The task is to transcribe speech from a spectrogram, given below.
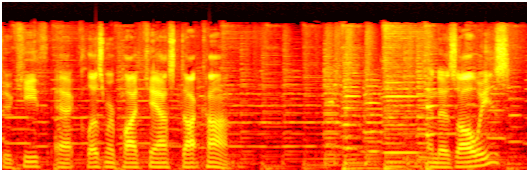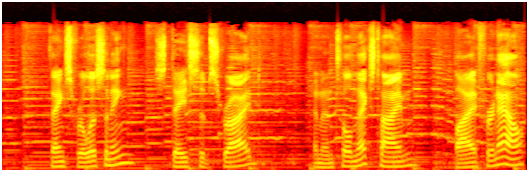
to keith at klezmerpodcast.com. And as always, Thanks for listening, stay subscribed, and until next time, bye for now.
